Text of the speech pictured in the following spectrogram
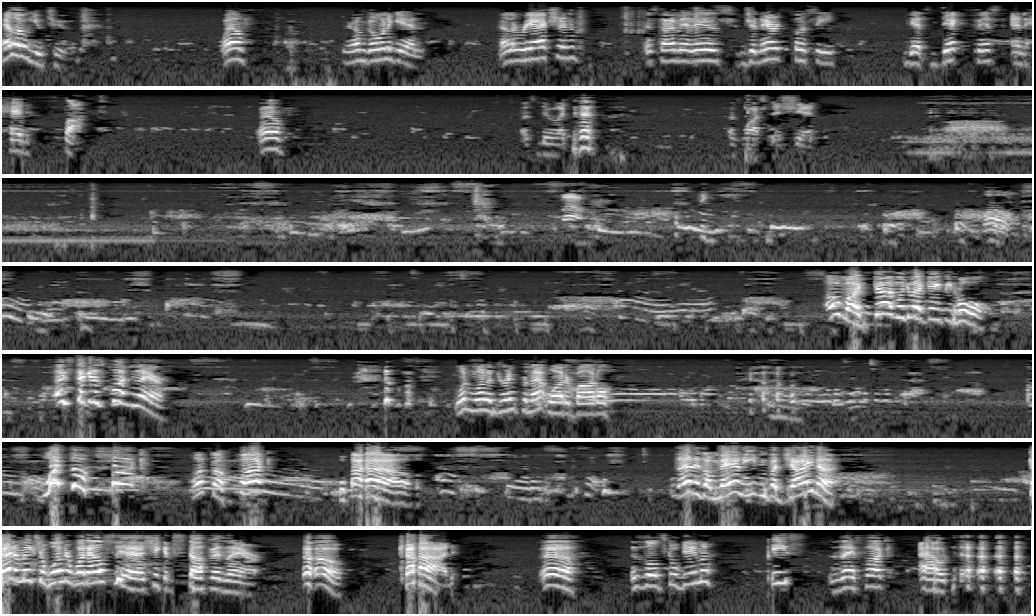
Hello, YouTube. Well, here I'm going again. Another reaction. This time it is generic pussy gets dick, fist, and head fucked. Well, let's do it. let's watch this shit. Oh my god, look at that gaping hole! He's sticking his foot in there! Wouldn't want to drink from that water bottle. what the fuck? What the fuck? Wow! That is a man-eating vagina! Kind of makes you wonder what else uh, she could stuff in there. Oh, God! Uh, this is old school gamer. Peace the fuck out.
